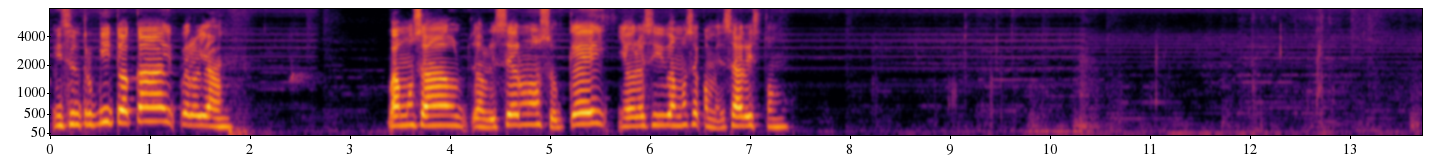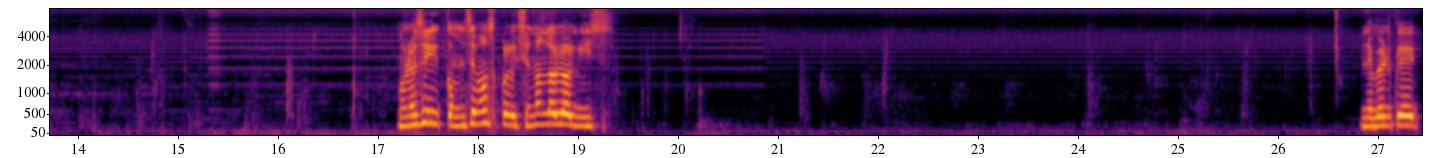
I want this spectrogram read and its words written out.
Hice un truquito acá, pero ya. Vamos a establecernos, ok. Y ahora sí vamos a comenzar esto. Ahora sí, comencemos coleccionando lolis. De ver qué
